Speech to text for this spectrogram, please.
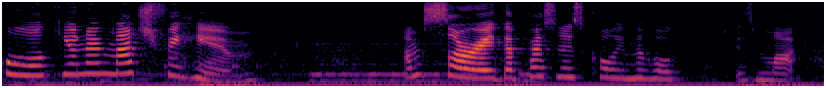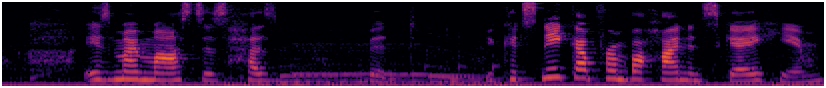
hawk? You're no match for him. I'm sorry, that person who's calling the hawk is my is my master's husband. You could sneak up from behind and scare him.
